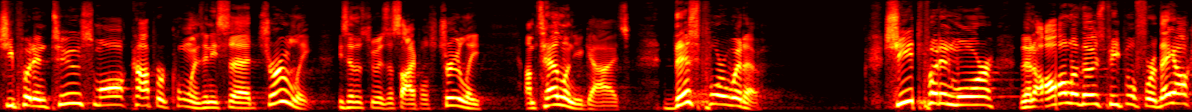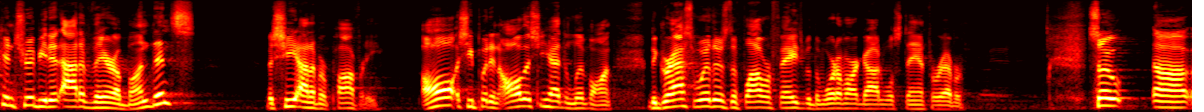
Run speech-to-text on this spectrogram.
she put in two small copper coins and he said, Truly, he said this to his disciples, truly, I'm telling you guys, this poor widow, she's put in more than all of those people for they all contributed out of their abundance. but she out of her poverty. All she put in all that she had to live on. The grass withers, the flower fades, but the word of our God will stand forever. So uh,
